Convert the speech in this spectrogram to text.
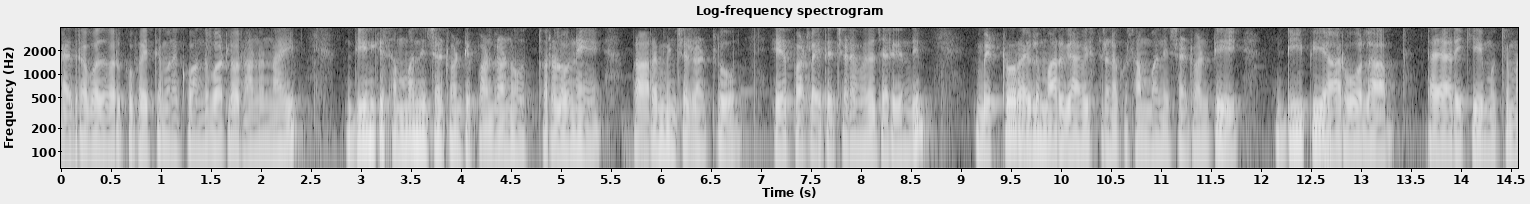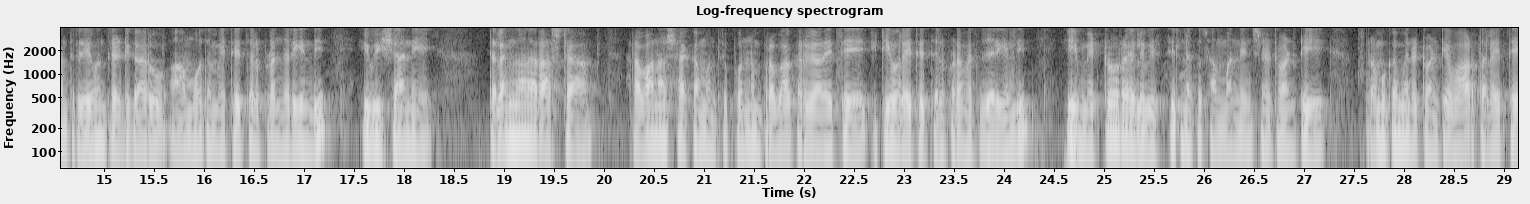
హైదరాబాద్ వరకు అయితే మనకు అందుబాటులో రానున్నాయి. దీనికి సంబంధించినటువంటి పనులను త్వరలోనే ప్రారంభించేటట్లు ఏర్పాట్లు అయితే చేయడం మీద జరిగింది. మెట్రో రైలు మార్గ విస్తరణకు సంబంధించినటువంటి డిపిఆర్ఓల తయారీకి ముఖ్యమంత్రి రేవంత్ రెడ్డి గారు ఆమోదం అయితే తెలపడం జరిగింది. ఈ విషయాన్ని తెలంగాణ రాష్ట్ర రవాణా శాఖ మంత్రి పొన్నం ప్రభాకర్ గారు అయితే ఇటీవల అయితే తెలపడం అయితే జరిగింది. ఈ మెట్రో రైలు విస్తీర్ణకు సంబంధించినటువంటి ప్రముఖమైనటువంటి వార్తలు అయితే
